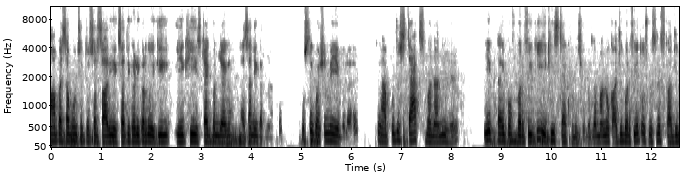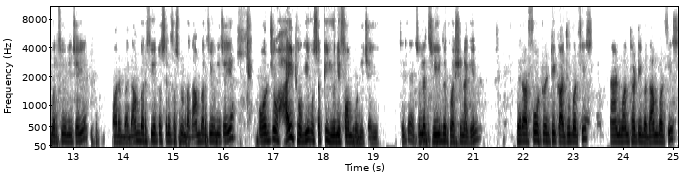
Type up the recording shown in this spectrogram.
आप ऐसा बोल सकते हो, सर, सारी एक साथ ही खड़ी कर दो, एक ही एक ही स्टैक बन जाएगा। ऐसा नहीं करना आपको। उसने क्वेश्चन में ये बोला है कि आपको जो स्टैक्स बनानी है, एक टाइप ऑफ़ बर्फ़ी की एक ही स्टैक होनी चाहिए। मतलब मान लो काजू बर्फ़ी है तो उसमें सिर्फ़ काजू बर्फ़ी होनी चाहिए और बादाम बर्फ़ी है तो सिर्फ़ उसमें बादाम बर्फ़ी होनी चाहिए और जो हाइट होगी, वो सबकी यूनिफॉर्म होनी चाहिए। ठीक है? So let's read the question again there are 420 kaju barfis and 130 badam barfis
